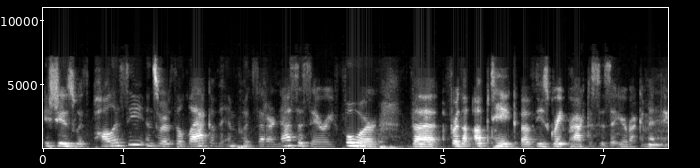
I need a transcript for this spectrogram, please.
issues with policy and sort of the lack of the inputs that are necessary for the for the uptake of these great practices that you're recommending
